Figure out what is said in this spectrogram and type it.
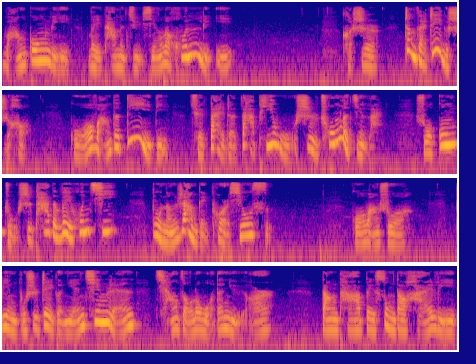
王宫里为他们举行了婚礼。可是正在这个时候，国王的弟弟却带着大批武士冲了进来。说公主是他的未婚妻，不能让给珀尔修斯。国王说，并不是这个年轻人抢走了我的女儿。当他被送到海里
